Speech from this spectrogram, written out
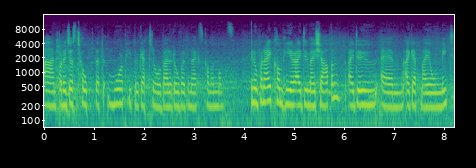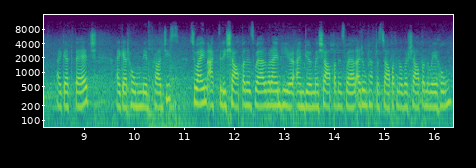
and but I just hope that more people get to know about it over the next coming months. You know, when I come here, I do my shopping. I do. Um, I get my own meat. I get veg. I get homemade produce. So I'm actually shopping as well. When I'm here, I'm doing my shopping as well. I don't have to stop at another shop on the way home.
